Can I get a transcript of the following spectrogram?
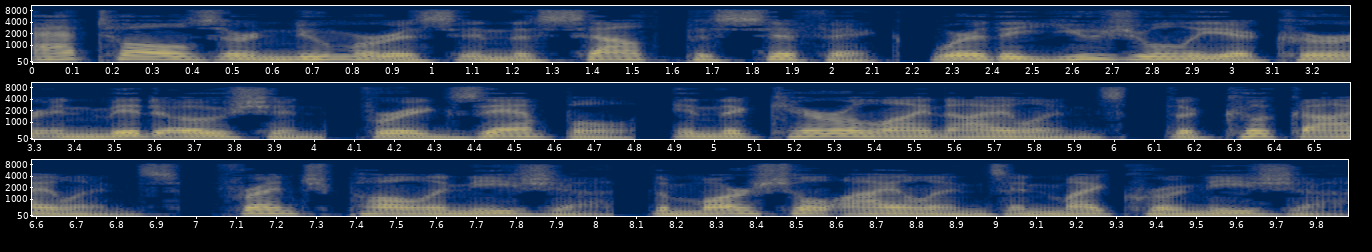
Atolls are numerous in the South Pacific, where they usually occur in mid-ocean, for example, in the Caroline Islands, the Cook Islands, French Polynesia, the Marshall Islands and Micronesia.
